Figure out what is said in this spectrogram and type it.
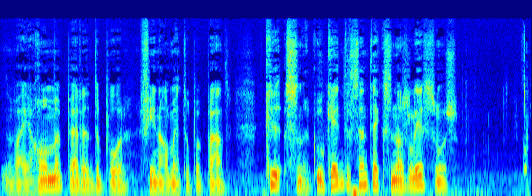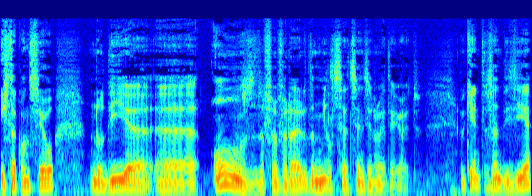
vai a Roma para depor finalmente o papado. Que, se, o que é interessante é que se nós lêssemos isto aconteceu no dia uh, 11 de fevereiro de 1798. O que é interessante, dizia,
